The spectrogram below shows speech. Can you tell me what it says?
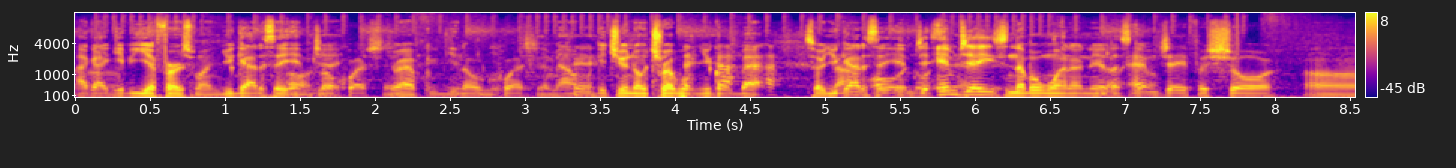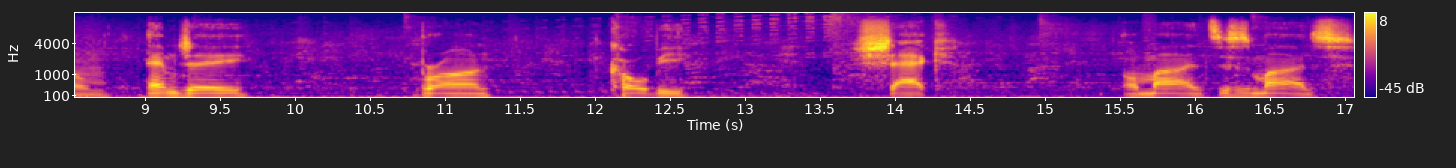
I gotta give you your first one. You gotta say Oh, MJ. no question. Right, No question. I mean, I don't get you in no trouble when you go back. So you gotta say MJ. gonna MJ's number one on there. No, Let's go. MJ for sure. Um, MJ, Bron, Kobe, Shaq, on mines. This is mines.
